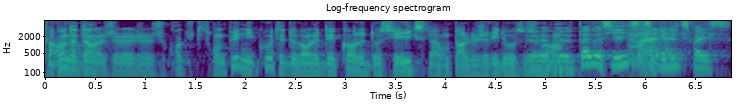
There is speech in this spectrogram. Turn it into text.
Par contre, attends, je, crois que tu t'es trompé, Nico, tu es devant le décor de Dossier X, là, on parle de jeux vidéo ce soir. Hein. Pas Dossier X, ça s'appelle X-Files.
